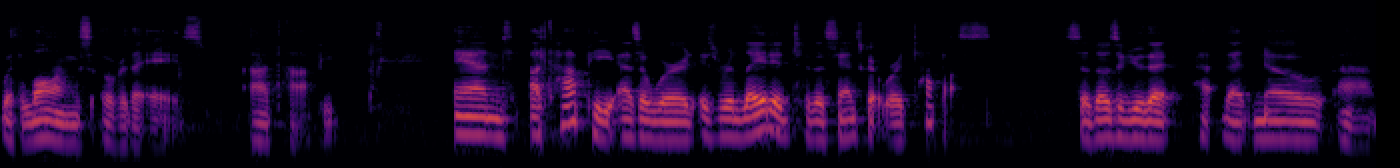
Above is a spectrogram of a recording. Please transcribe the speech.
with longs over the A's, atapi. And atapi as a word is related to the Sanskrit word tapas. So those of you that ha- that know um,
